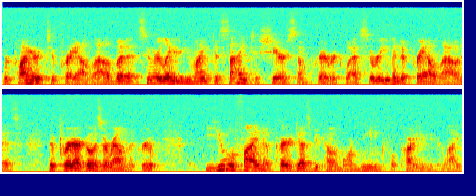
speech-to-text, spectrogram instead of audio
required to pray out loud, but uh, sooner or later you might decide to share some prayer requests or even to pray out loud as the prayer goes around the group you will find that prayer does become a more meaningful part of your life.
